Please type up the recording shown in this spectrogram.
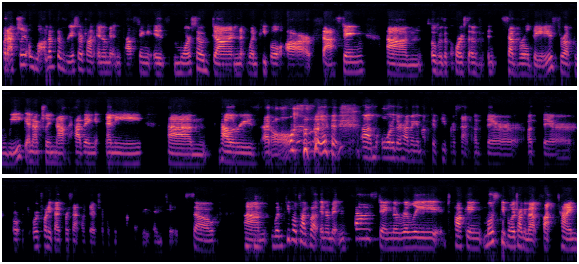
But actually, a lot of the research on intermittent fasting is more so done when people are fasting um, over the course of several days throughout the week and actually not having any um, calories at all, um, or they're having about 50% of their of their or, or 25% of their typical calorie intake. So um, mm-hmm. when people talk about intermittent fasting, they're really talking, most people are talking about time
